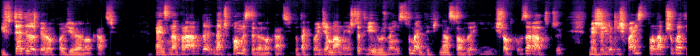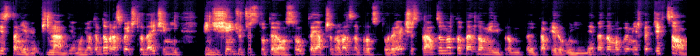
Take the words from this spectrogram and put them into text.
I wtedy dopiero wchodzi relokacja. Więc naprawdę, znaczy pomysł relokacji, bo tak powiedziałem, mamy jeszcze dwie różne instrumenty finansowe i środków zaradczych. Jeżeli jakieś państwo, na przykład jest to, nie wiem, Finlandia, mówi o tym, dobra, słuchajcie, to dajcie mi 50 czy 100 osób, to ja przeprowadzę tę procedurę, jak się sprawdzą, no to będą mieli papiery unijne, będą mogły mieszkać gdzie chcą,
